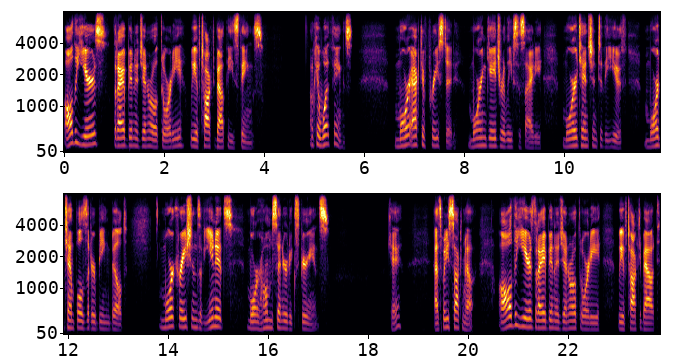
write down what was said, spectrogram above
All the years that I have been a general authority, we have talked about these things. Okay, what things? More active priesthood, more engaged relief society, more attention to the youth, more temples that are being built, more creations of units, more home centered experience. Okay, that's what he's talking about. All the years that I have been a general authority, we have talked about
